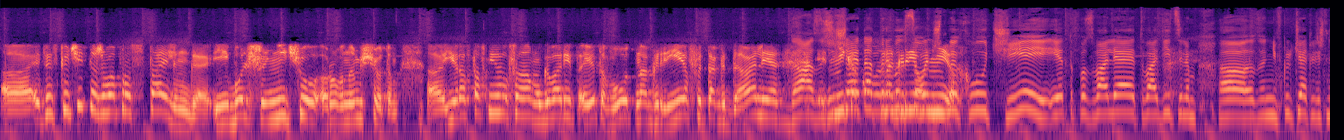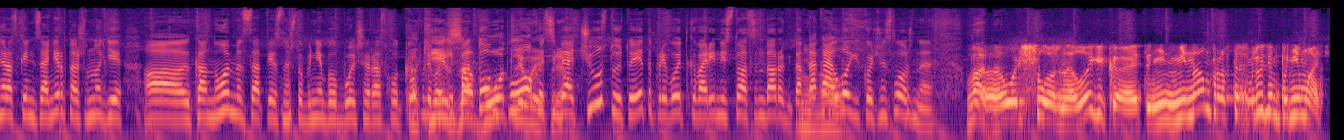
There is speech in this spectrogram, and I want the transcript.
Э, Это исключительно же вопрос стайлинга, и больше ничего ровным счетом. Э, Ярослав Нилов нам говорит, это вот нагрев и так далее. Да, защищает Никакого от прямых нагрева солнечных нет. лучей, и это позволяет водителям э, не включать лишний раз кондиционер, потому что многие э, экономят, соответственно, чтобы не был больше расход топлива, Какие и потом плохо прям. себя чувствуют, и это приводит к аварийной ситуации на дороге. Там Не, такая ну, логика очень сложная. Э, Ладно. Очень сложная логика. Это не, не нам, простым людям, понимать.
